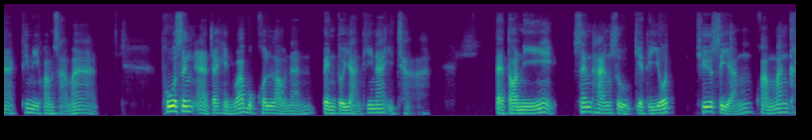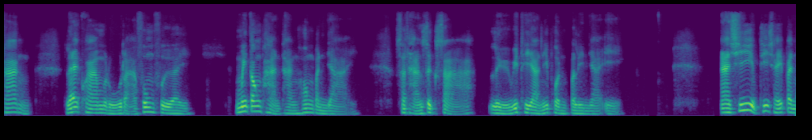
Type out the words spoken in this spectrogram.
ากที่มีความสามารถ ผู้ซึ่งอาจจะเห็นว่าบุคคลเหล่านั้นเป็นตัวอย่างที่น่าอิจฉา แต่ตอนนี้เส้นทางสู่เกียรติยศ ชื่อเสียง ความมั่งคั่ง และความหรูหราฟุ่มเฟือย ไม่ต้องผ่านทางห้องบรรยาย สถานศึกษาหรือวิทยานิพนธ์ปริญญาเอกอาชีพที่ใช้ปัญ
